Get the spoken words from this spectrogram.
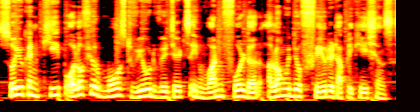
So you can keep all of your most viewed widgets in one folder along with your favorite applications.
